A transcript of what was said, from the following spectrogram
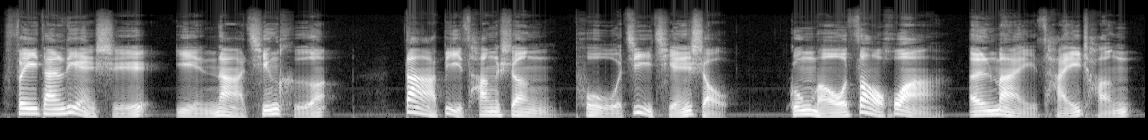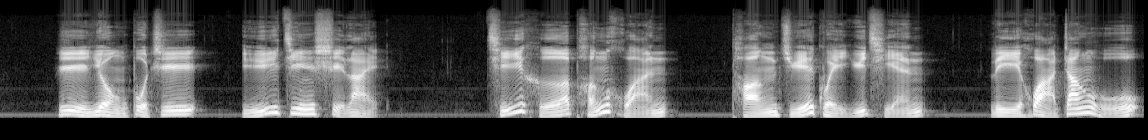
非单炼石，引纳清河，大庇苍生，普济前手，公谋造化，恩脉才成，日用不知，于今世赖，其何彭桓，腾绝轨于前，礼化张吴。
